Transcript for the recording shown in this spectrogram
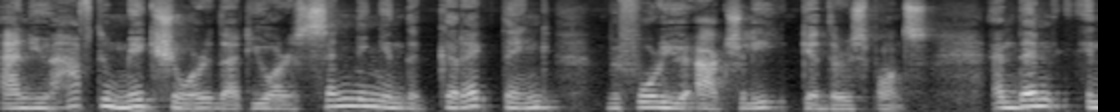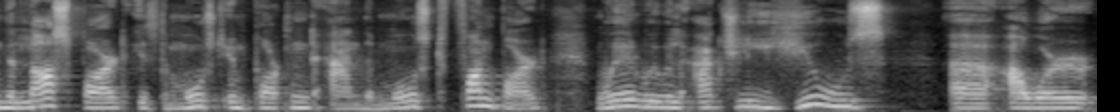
and you have to make sure that you are sending in the correct thing before you actually get the response. And then in the last part is the most important and the most fun part where we will actually use uh, our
